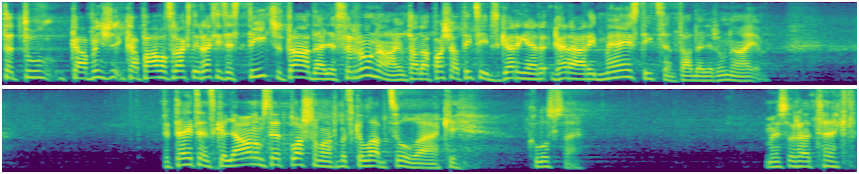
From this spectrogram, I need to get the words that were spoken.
tad tu, kā, viņš, kā Pāvils raksta, ir rakstīts, es ticu, tādēļ es runāju, un tādā pašā ticības garā arī mēs ticam, tādēļ runājam. Ir teiciens, ka ļaunums iet plašumā, tāpēc ka labi cilvēki klusē. Mēs varētu teikt,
